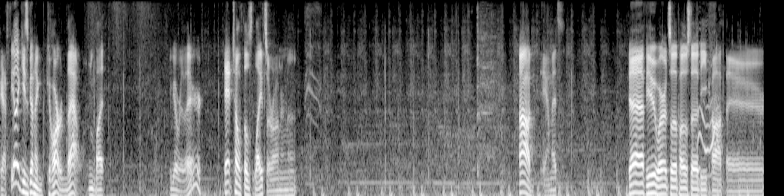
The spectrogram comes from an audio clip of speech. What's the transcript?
I feel like he's gonna guard that one, but maybe over there? Can't tell if those lights are on or not. Oh, damn it. Jeff, you weren't supposed to be caught there.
